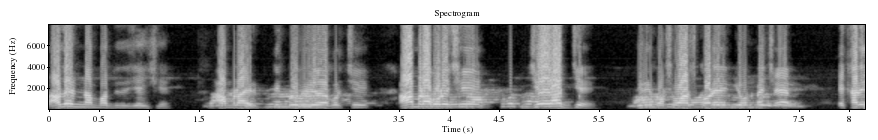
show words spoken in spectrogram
তাদের নাম বাদ দিতে চাইছে। আমরা এর তীব্র বিরোধিতা করছি। আমরা বলেছি যে রাজ্যে তিনি বসবাস করেন, জন্মেছেন, এখানে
